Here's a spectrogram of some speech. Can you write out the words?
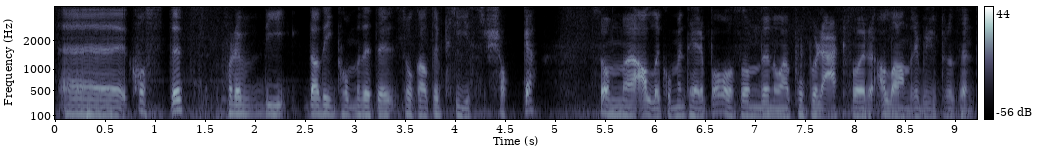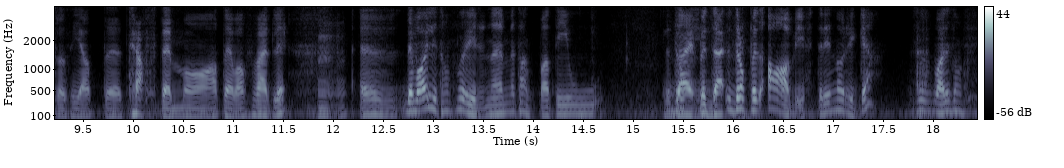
eh, kostet. For det, de, da de kom med dette såkalte prissjokket, som eh, alle kommenterer på, og som det nå er populært for alle andre bilprodusenter å si at eh, traff dem, og at det var forferdelig. eh, det var jo litt sånn forvirrende med tanke på at de jo droppet, droppet avgifter i Norge. Så det var litt sånn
